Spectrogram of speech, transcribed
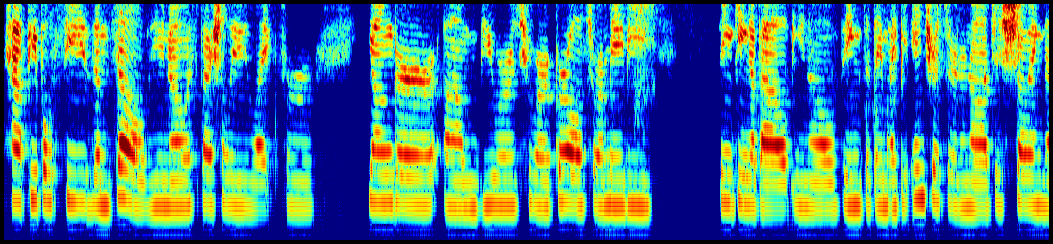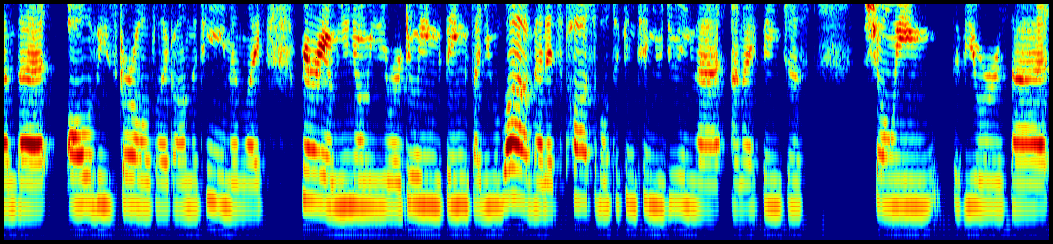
have people see themselves, you know, especially like for younger um, viewers who are girls who are maybe thinking about, you know, things that they might be interested or not, just showing them that all of these girls like on the team and like Maryam, you know, you are doing things that you love and it's possible to continue doing that. And I think just showing the viewers that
